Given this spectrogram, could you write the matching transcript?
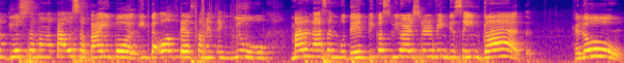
ng Diyos sa mga tao sa Bible, in the Old Testament and New, maranasan mo din because we are serving the same God. Hello?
